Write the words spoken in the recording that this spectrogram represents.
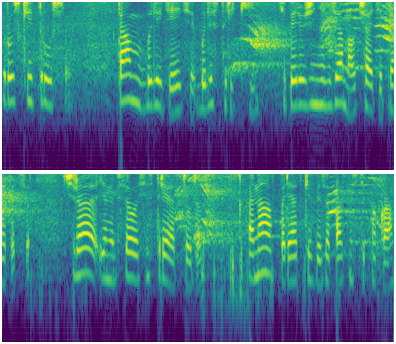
Русские трусы. Там были дети, были старики. Теперь уже нельзя молчать и прятаться. Вчера я написала сестре оттуда. Она в порядке, в безопасности пока.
